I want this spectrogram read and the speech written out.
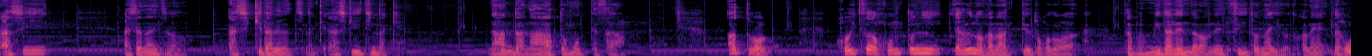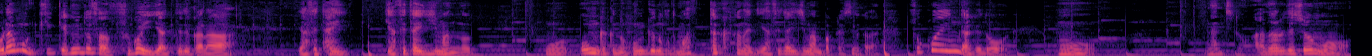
足、足じゃないんですよ。足切られるって言うんだっけ？足切りって言うんだっけ？なんだなぁと思ってさ。あとは、こいつは本当にやるのかなっていうところは、多分乱れんだろうね、ツイート内容とかね。だから俺はもう逆に言うとさ、すごいやってるから、痩せたい、痩せたい自慢の、もう音楽の本業のこと全く書かないで痩せたい自慢ばっかりしてるから、そこはいいんだけど、もう、なんちゅうの、あるあるでしょも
